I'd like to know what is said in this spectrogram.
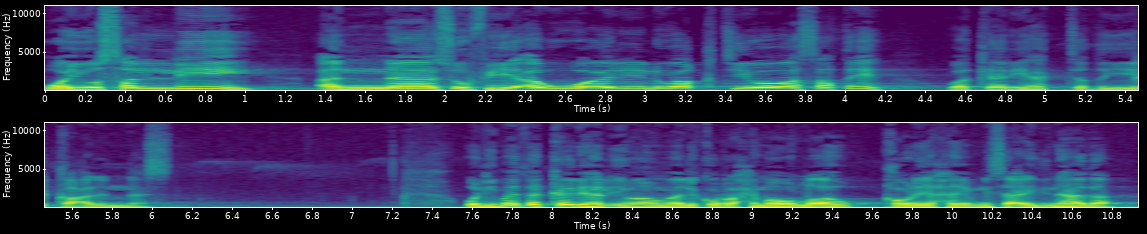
ويصلي الناس في أول الوقت ووسطه وكره التضييق على الناس. ولماذا كره الإمام مالك رحمه الله قول يحيى بن سعيد هذا؟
